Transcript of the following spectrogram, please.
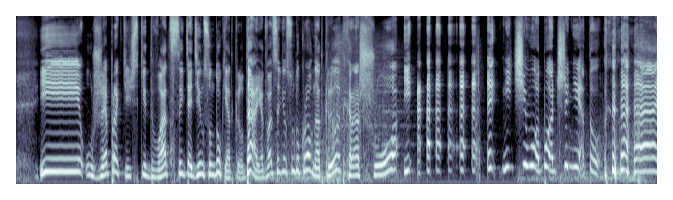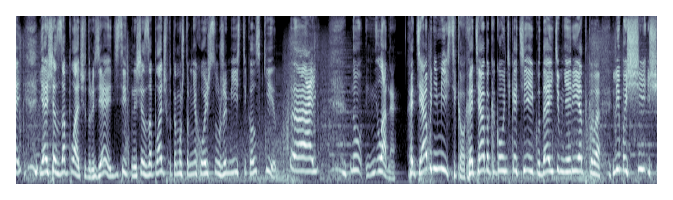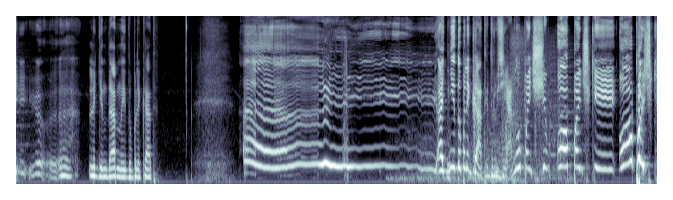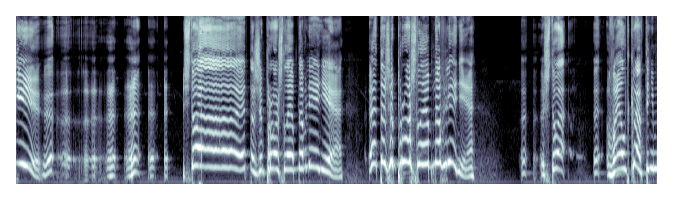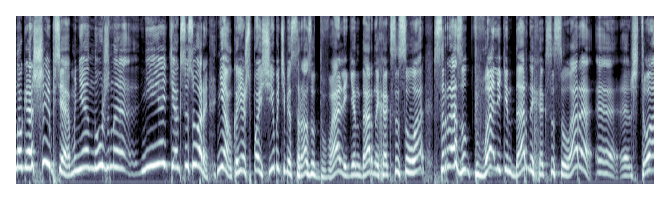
И уже практически 21 сундук я открыл. Да, я 21 сундук ровно открыл, это хорошо. И... А -а -а -а ничего больше нету. я сейчас заплачу, друзья. Я действительно сейчас заплачу, потому что мне хочется уже мистикал скин. Ай! Ну, ладно. Хотя бы не мистикал, хотя бы какого-нибудь котейку, дайте мне редкого. Либо щи э, э, легендарный дубликат. Одни дубликаты, друзья. Ну почему? Опачки! Опачки! Э, э, э, что? Это же прошлое обновление! Это же прошлое обновление! Что? Wildcraft, ты немного ошибся. Мне нужно не эти аксессуары. Не, ну, конечно, спасибо тебе. Сразу два легендарных аксессуара. Сразу два легендарных аксессуара? Э, э, что?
